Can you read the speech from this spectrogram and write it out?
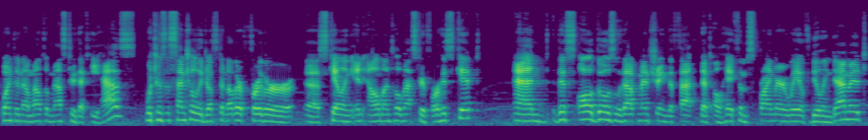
point in elemental mastery that he has, which is essentially just another further uh, scaling in elemental mastery for his kit. And this all goes without mentioning the fact that Alhaitham's primary way of dealing damage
